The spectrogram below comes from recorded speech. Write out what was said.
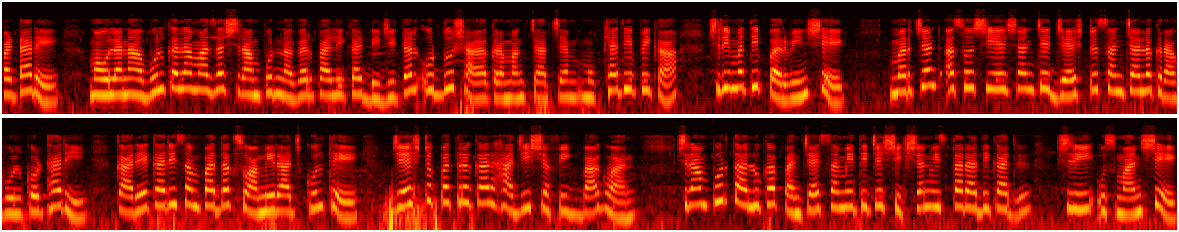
पटारे मौलाना अबुल कलाम आझाद श्रीरामपूर नगरपालिका डिजिटल उर्दू शाळा क्रमांक चारच्या मुख्याध्यापिका श्रीमती परवीन शेख मर्चंट असोसिएशनचे ज्येष्ठ संचालक राहुल कोठारी कार्यकारी संपादक स्वामी राज कुलथे ज्येष्ठ पत्रकार हाजी शफीक बागवान श्रामपूर तालुका पंचायत समितीचे शिक्षण विस्तार अधिकारी श्री उस्मान शेख.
